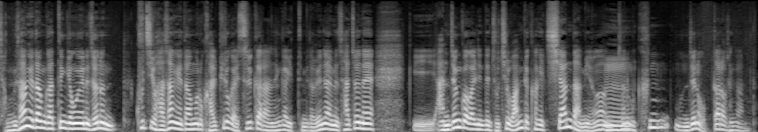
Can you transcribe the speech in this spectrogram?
정상회담 같은 경우에는 저는 굳이 화상회담으로 갈 필요가 있을까라는 생각이 듭니다. 왜냐하면 사전에 이 안전과 관련된 조치를 완벽하게 취한다면 음. 저는 뭐큰 문제는 없다라고 생각합니다.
